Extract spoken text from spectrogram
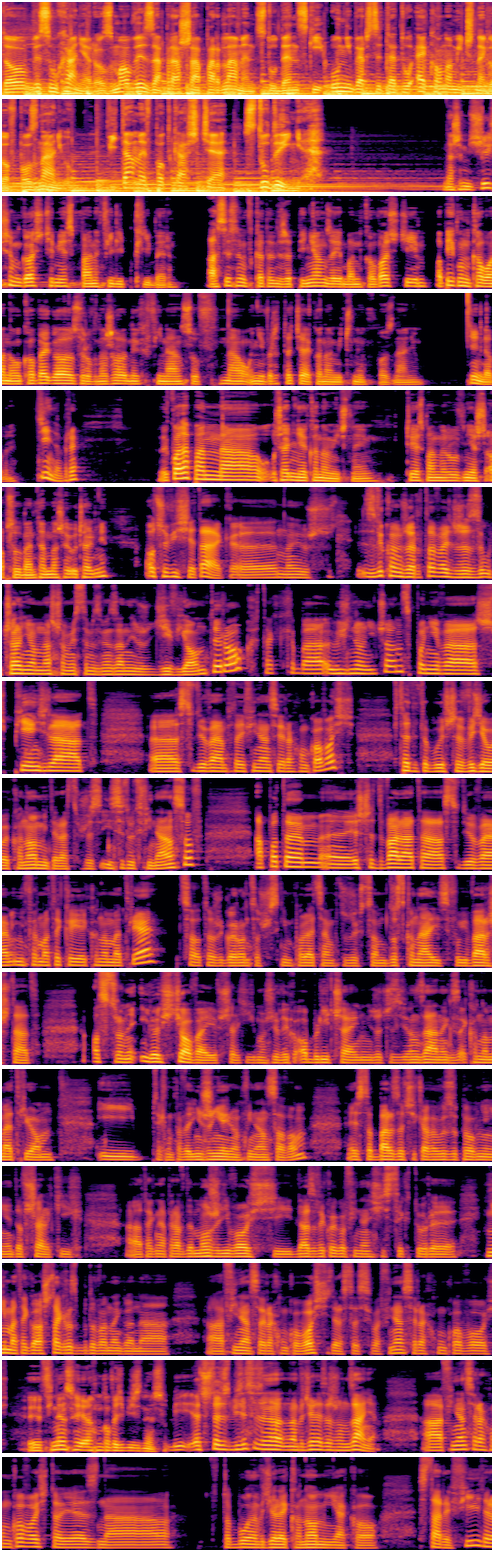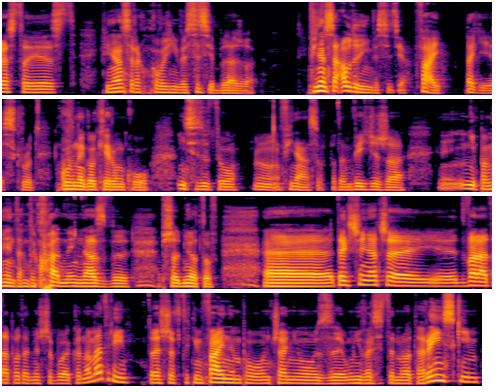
Do wysłuchania rozmowy zaprasza Parlament Studencki Uniwersytetu Ekonomicznego w Poznaniu. Witamy w podcaście Studyjnie. Naszym dzisiejszym gościem jest pan Filip Kliber, asystent w Katedrze Pieniądze i Bankowości, opiekun koła naukowego zrównoważonych finansów na Uniwersytecie Ekonomicznym w Poznaniu. Dzień dobry. Dzień dobry. Wykłada pan na uczelni ekonomicznej. Czy jest pan również absolwentem naszej uczelni? Oczywiście tak. E, no już zwykłem żartować, że z uczelnią naszą jestem związany już dziewiąty rok, tak chyba luźno licząc, ponieważ pięć lat e, studiowałem tutaj finanse i rachunkowość. Wtedy to był jeszcze Wydział Ekonomii, teraz to już jest Instytut Finansów. A potem e, jeszcze dwa lata studiowałem informatykę i ekonometrię, co też gorąco wszystkim polecam, którzy chcą doskonalić swój warsztat od strony ilościowej, wszelkich możliwych obliczeń, rzeczy związanych z ekonometrią i tak naprawdę inżynierią finansową. Jest to bardzo ciekawe uzupełnienie do wszelkich a tak naprawdę możliwości dla zwykłego finansisty, który nie ma tego aż tak rozbudowanego na finansach rachunkowości. Teraz to jest chyba finanse rachunkowość. Y, finanse i rachunkowość biznesu. Bi znaczy to jest biznesu na, na Wydziale Zarządzania, a finanse rachunkowość to jest na. To było na Wydziale Ekonomii jako stary fil, teraz to jest finanse rachunkowość inwestycje bodajże. Finanse, audyt, inwestycja. Faj. Taki jest skrót głównego kierunku Instytutu mm, Finansów. Potem wyjdzie, że nie pamiętam dokładnej nazwy przedmiotów. Eee, tak czy inaczej, dwa lata potem jeszcze było ekonometrii. To jeszcze w takim fajnym połączeniu z Uniwersytetem Lotaryńskim.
